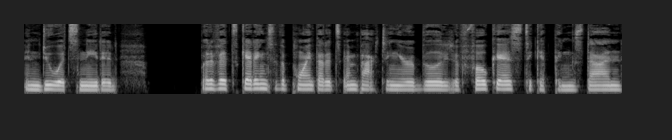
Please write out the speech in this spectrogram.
and do what's needed. But if it's getting to the point that it's impacting your ability to focus, to get things done,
